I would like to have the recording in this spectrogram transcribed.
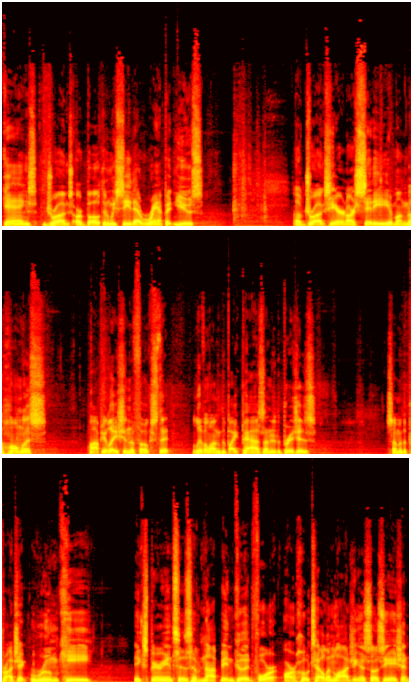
gangs, drugs, or both. And we see that rampant use of drugs here in our city among the homeless population, the folks that live along the bike paths under the bridges. Some of the Project Room Key experiences have not been good for our Hotel and Lodging Association,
